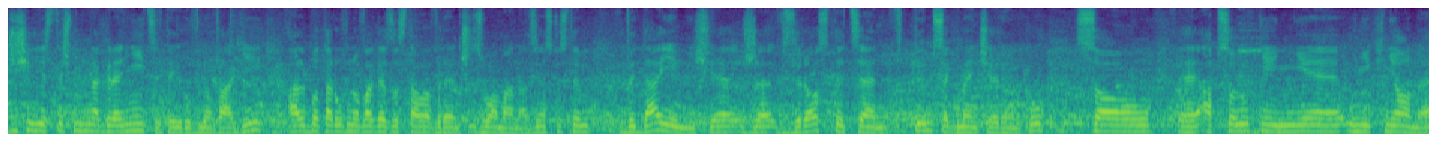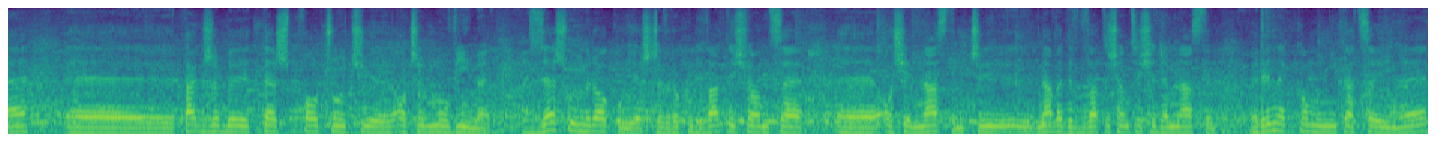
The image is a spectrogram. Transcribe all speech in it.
Dzisiaj jesteśmy na granicy tej równowagi, albo ta równowaga została wręcz złamana. W związku z tym wydaje mi się, że wzrosty cen w tym segmencie rynku są e, absolutnie nieuniknione, e, tak żeby też poczuć, e, o czym mówimy. W zeszłym roku jeszcze, w roku 2018, czy nawet w 2017, rynek komunikacyjny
